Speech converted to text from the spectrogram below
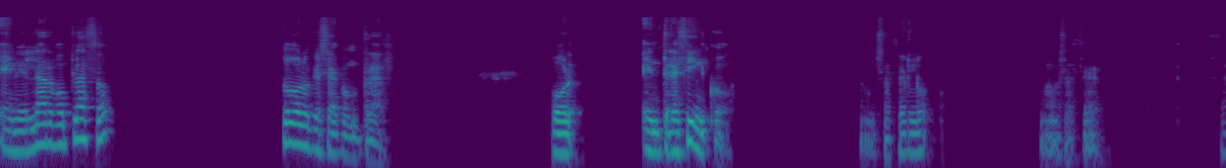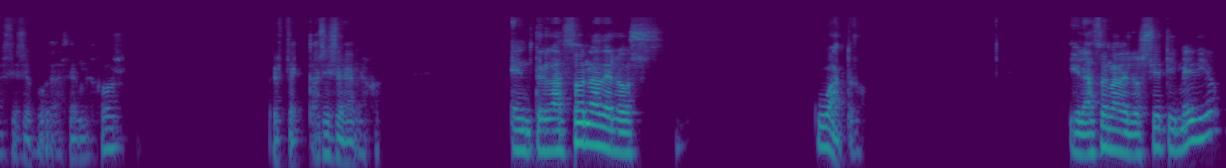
En el largo plazo, todo lo que sea comprar por entre 5, vamos a hacerlo, vamos a hacer, así se puede hacer mejor. Perfecto, así se ve mejor. Entre la zona de los 4 y la zona de los siete y medio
